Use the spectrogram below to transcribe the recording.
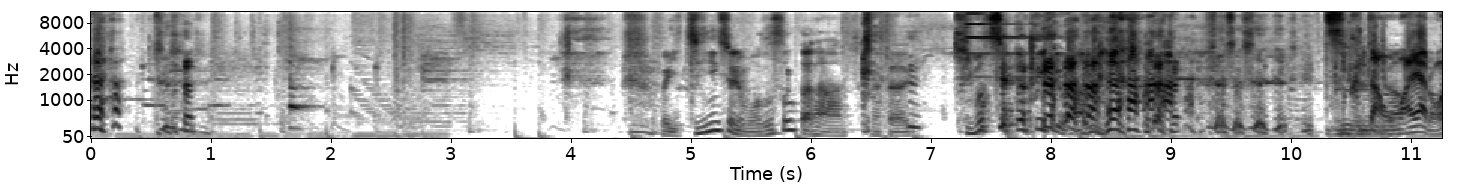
これ一人称に戻そうかな。なんか気持ち悪いわ。作ったんお前やろ。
